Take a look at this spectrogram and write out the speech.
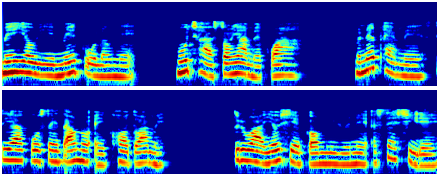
မင်းရုပ်ရည်မင်းကိုလုံးနဲ့မူးချဆုံးရမယ်ကွာ မနေ့ဖန်မင်းဆရာကိုစိန်တောင်းတော်အိမ်ခေါ်သွားမယ်သူတို့က ရုပ်ရှင်ကုမ္ပဏီတွေနဲ့ အဆက်ရှိတယ်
